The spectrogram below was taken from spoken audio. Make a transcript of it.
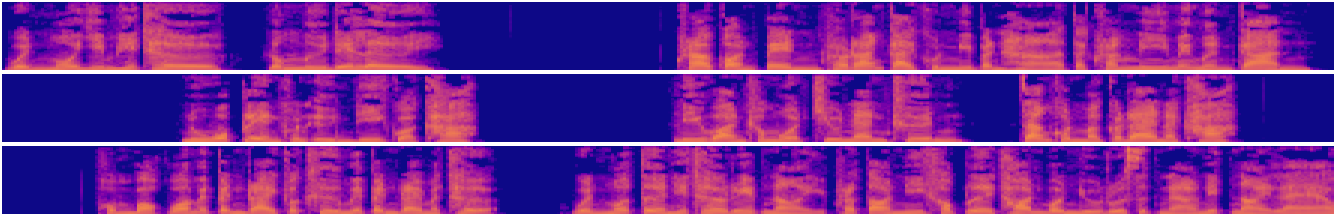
เหวินโม่ยิ้มให้เธอ ลงมือได้เลย คราวก่อนเป็นเพราะร่างกายคุณมีปัญหาแต่ครั้งนี้ไม่เหมือนกัน หนูว่าเปลี่ยนคนอื่นดีกว่าค่ะ หลีหวานขมวดคิ้วแน่นขึ้น จ้างคนมาก็ได้นะคะ ผมบอกว่าไม่เป็นไรก็คือไม่เป็นไรมาเถอะเหวินโม่เตือนให้เธอรีบหน่อยเพราะตอนนี้เขาเปลือยท่อนบนอยู่รู้สึกหนาวนิดหน่อยแล้ว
